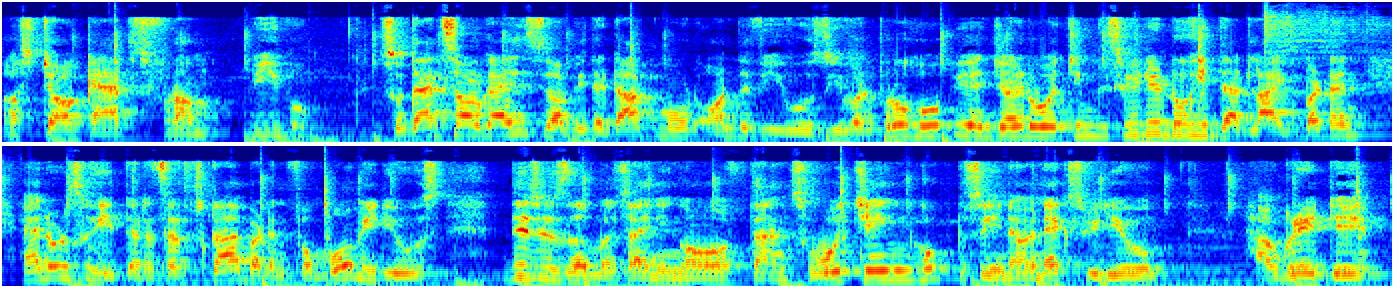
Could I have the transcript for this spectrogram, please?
uh, stock apps from Vivo. So that's all guys uh, with the dark mode on the Vivo Z1 Pro. Hope you enjoyed watching this video. Do hit that like button and also hit that subscribe button for more videos. This is Nirmal signing off. Thanks for watching. Hope to see you in our next video. Have a great day.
